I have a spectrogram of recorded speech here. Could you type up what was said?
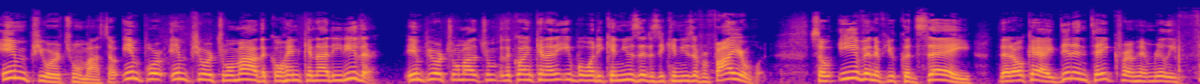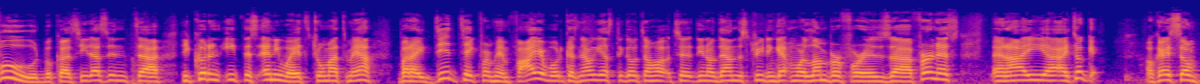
impure truma. So impure, impure truma, the kohen cannot eat either. Impure truma, the kohen cannot eat, but what he can use it is he can use it for firewood. So even if you could say that, okay, I didn't take from him really food because he doesn't, uh, he couldn't eat this anyway. It's truma tmeah, but I did take from him firewood because now he has to go to, to you know down the street and get more lumber for his uh, furnace, and I uh, I took it. Okay, so.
